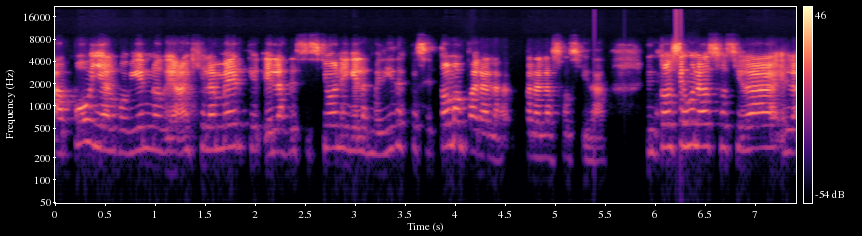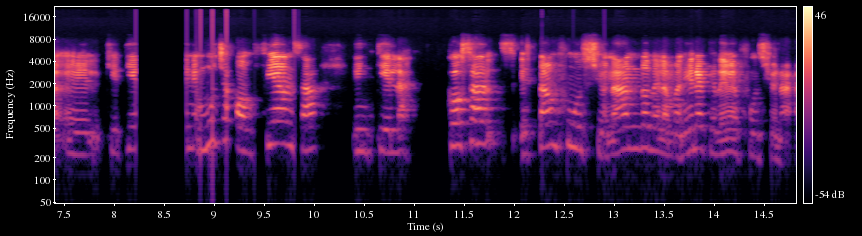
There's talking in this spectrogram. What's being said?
apoya al gobierno de Angela Merkel en las decisiones y en las medidas que se toman para la, para la sociedad. Entonces, una sociedad que tiene mucha confianza en que las cosas están funcionando de la manera que deben funcionar.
